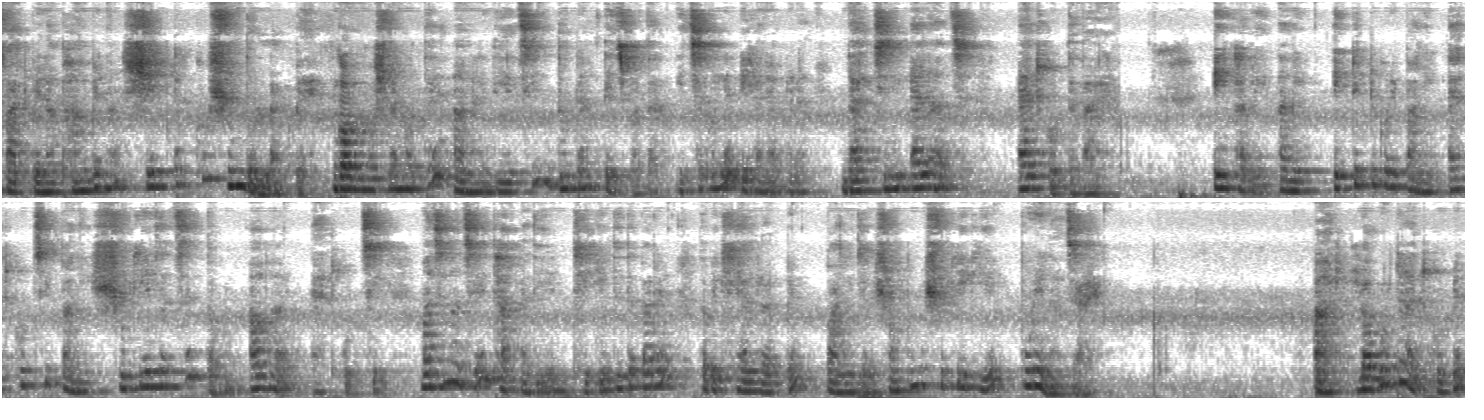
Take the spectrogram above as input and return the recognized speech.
ফাটবে না, ভাঙবে না শেপটা খুব সুন্দর লাগবে। গরম মশলার মধ্যে আমি দিয়েছি দুটা তেজপাতা। ইচ্ছা করলে এখানে আপনারা দারচিনি, এলাচ অ্যাড করতে পারেন। এইভাবে আমি একটু একটু করে পানি অ্যাড করছি, পানি শুকিয়ে যাচ্ছে, তখন আবার অ্যাড করছি। মাঝে মাঝে ঢাকনা দিয়ে ঢেকেও দিতে পারেন, তবে খেয়াল রাখবেন পানি যেন সম্পূর্ণ শুকিয়ে গিয়ে পুড়ে না যায়। আর লবণটা অ্যাড করবেন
